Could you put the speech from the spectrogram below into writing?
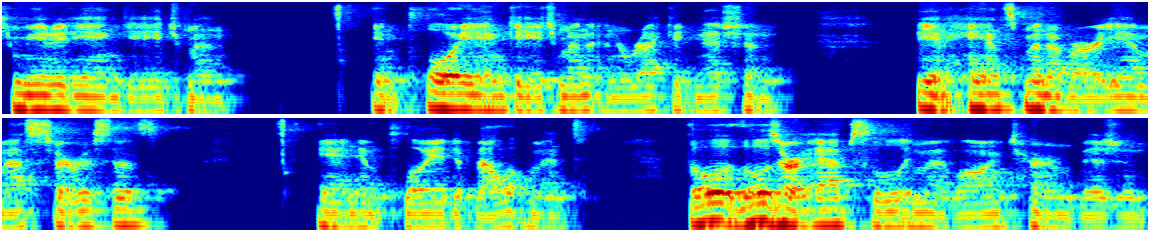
community engagement, employee engagement and recognition, the enhancement of our EMS services, and employee development. Those are absolutely my long-term vision.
